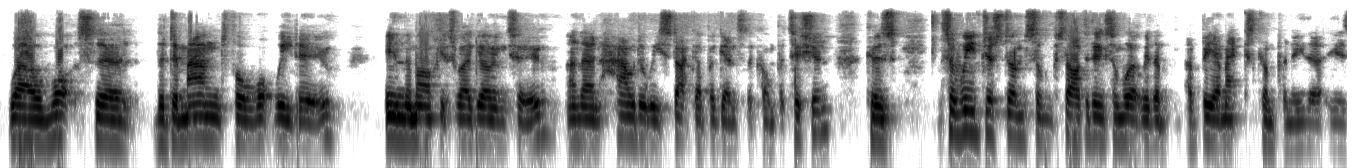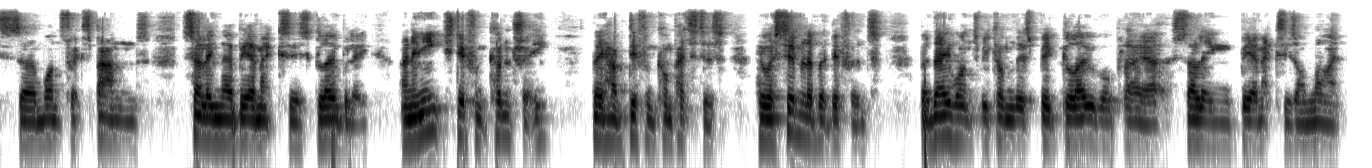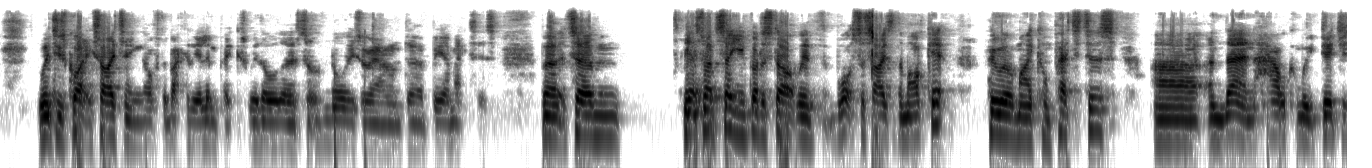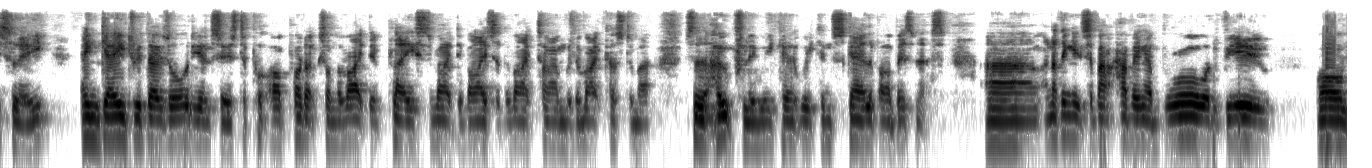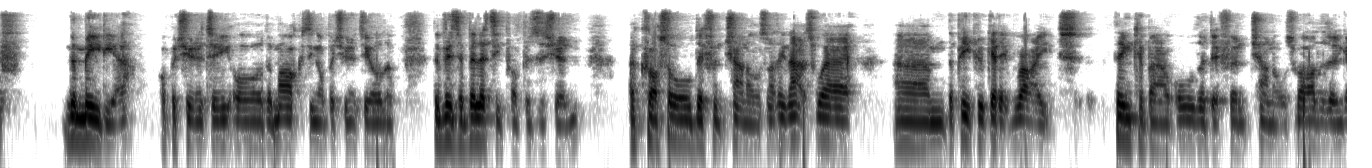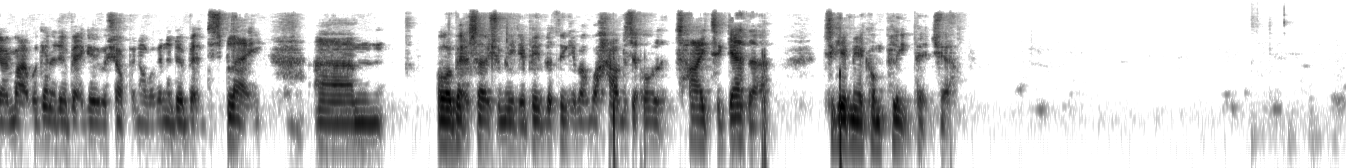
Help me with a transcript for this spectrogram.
well, what's the the demand for what we do in the markets we're going to, and then how do we stack up against the competition? Because so we've just done some started doing some work with a, a BMX company that is um, wants to expand selling their BMXs globally, and in each different country they have different competitors who are similar but different. But they want to become this big global player selling BMXs online, which is quite exciting off the back of the Olympics with all the sort of noise around uh, BMXs. But um, yeah, so I'd say you've got to start with what's the size of the market, who are my competitors, uh, and then how can we digitally engage with those audiences to put our products on the right place, the right device at the right time with the right customer, so that hopefully we can we can scale up our business. Uh, and I think it's about having a broad view of the media opportunity or the marketing opportunity or the, the visibility proposition across all different channels. And I think that's where um, the people who get it right think about all the different channels rather than going right. We're going to do a bit of Google Shopping, or we're going to do a bit of display, um, or a bit of social media. People are thinking about well, how does it all tie together to give me a complete picture?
